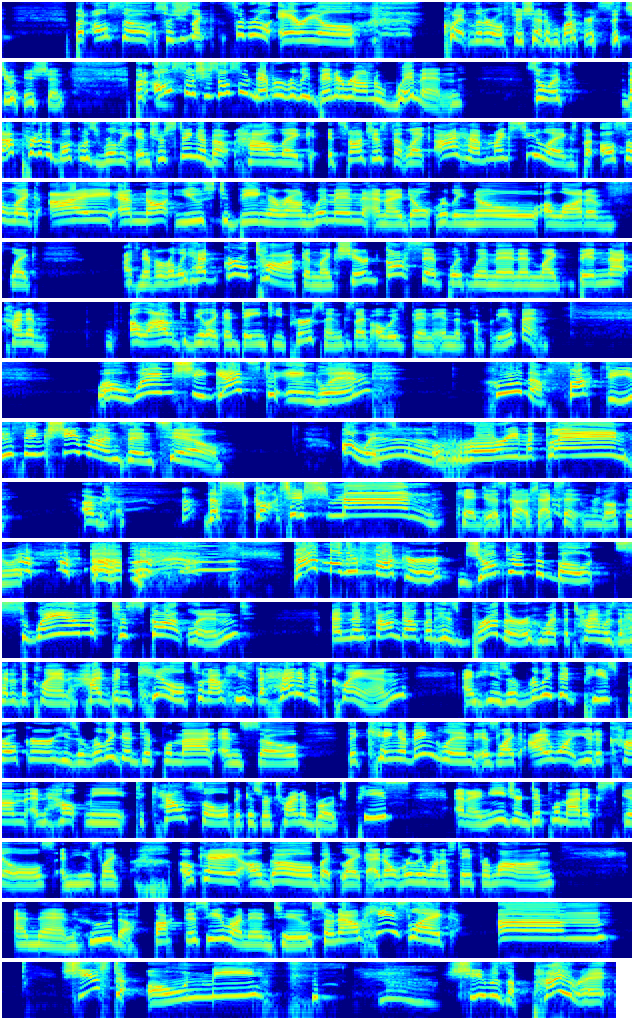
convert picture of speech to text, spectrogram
but also, so she's like, it's a real Ariel, quite literal fish out of water situation. But also, she's also never really been around women. So it's that part of the book was really interesting about how like it's not just that like I have my sea legs, but also like I am not used to being around women and I don't really know a lot of like I've never really had girl talk and like shared gossip with women and like been that kind of allowed to be like a dainty person because I've always been in the company of men. Well, when she gets to England, who the fuck do you think she runs into? Oh, it's Ooh. Rory MacLean. Or the Scottish man. Can't do a Scottish accent. We both know it. Um, that motherfucker jumped off the boat, swam to Scotland, and then found out that his brother, who at the time was the head of the clan, had been killed. So now he's the head of his clan, and he's a really good peace broker. He's a really good diplomat. And so the King of England is like, I want you to come and help me to counsel because we're trying to broach peace and I need your diplomatic skills. And he's like, okay, I'll go, but like, I don't really want to stay for long. And then who the fuck does he run into? So now he's like, um, she used to own me. she was a pirate.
